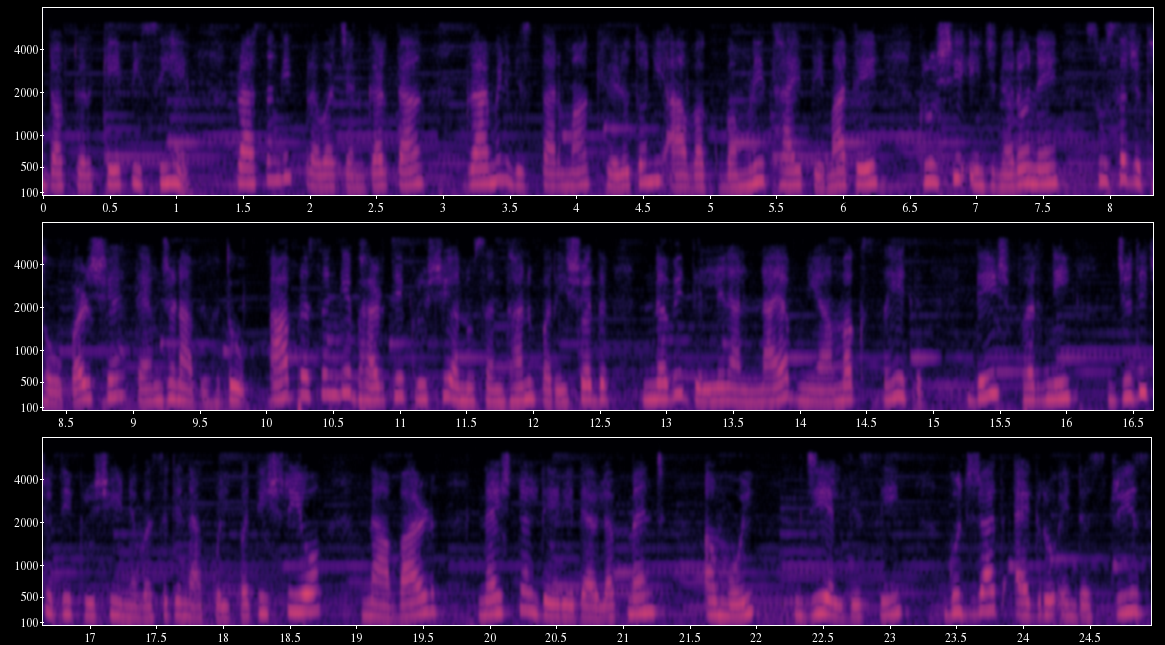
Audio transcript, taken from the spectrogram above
ડોક્ટર કેપી સિંહે પ્રાસંગિક પ્રવચન કરતા ગ્રામીણ વિસ્તારમાં ખેડૂતોની આવક બમણી થાય તે માટે કૃષિ ઇજનેરોને સુસજ્જ થવું પડશે તેમ જણાવ્યું હતું. આ પ્રસંગે ભારતીય કૃષિ અનુસંધાન પરિષદ નવી દિલ્હીના નાયબ નિયામક સહિત દેશભરની જુદી જુદી કૃષિ યુનિવર્સિટીના કુલપતિશ્રીઓ, NABARD, national dairy development Amul GLDC Gujarat agro industries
